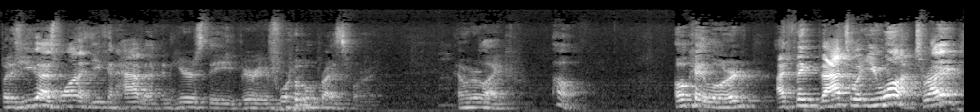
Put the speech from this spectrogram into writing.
But if you guys want it, you can have it. And here's the very affordable price for it. And we were like, Oh, okay, Lord. I think that's what you want, right?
